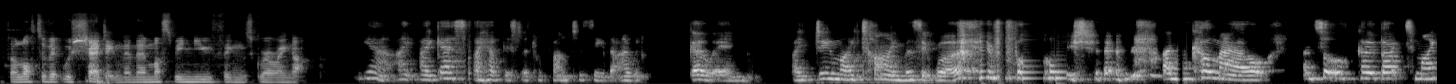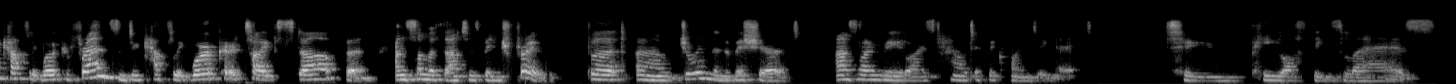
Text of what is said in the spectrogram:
If a lot of it was shedding, then there must be new things growing up. Yeah, I, I guess I had this little fantasy that I would go in, I do my time, as it were, in formation and come out and sort of go back to my Catholic worker friends and do Catholic worker type stuff. And, and some of that has been true. But um, during the novitiate, as I realized how difficult finding it to peel off these layers,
